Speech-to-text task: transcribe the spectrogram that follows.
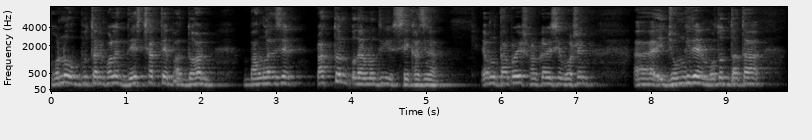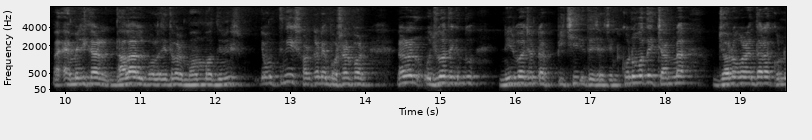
গণ অভ্যুত্থানের ফলে দেশ ছাড়তে বাধ্য হন বাংলাদেশের প্রাক্তন প্রধানমন্ত্রী শেখ হাসিনা এবং তারপরে সরকার এসে বসেন এই জঙ্গিদের মদতদাতা বা আমেরিকার দালাল বলা যেতে পারে মোহাম্মদ ইউনিস। এবং তিনি সরকারে বসার পর নানান অজুহাতে কিন্তু নির্বাচনটা পিছিয়ে দিতে চাইছেন। কোনো মতেই চান না জনগণের দ্বারা কোনো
